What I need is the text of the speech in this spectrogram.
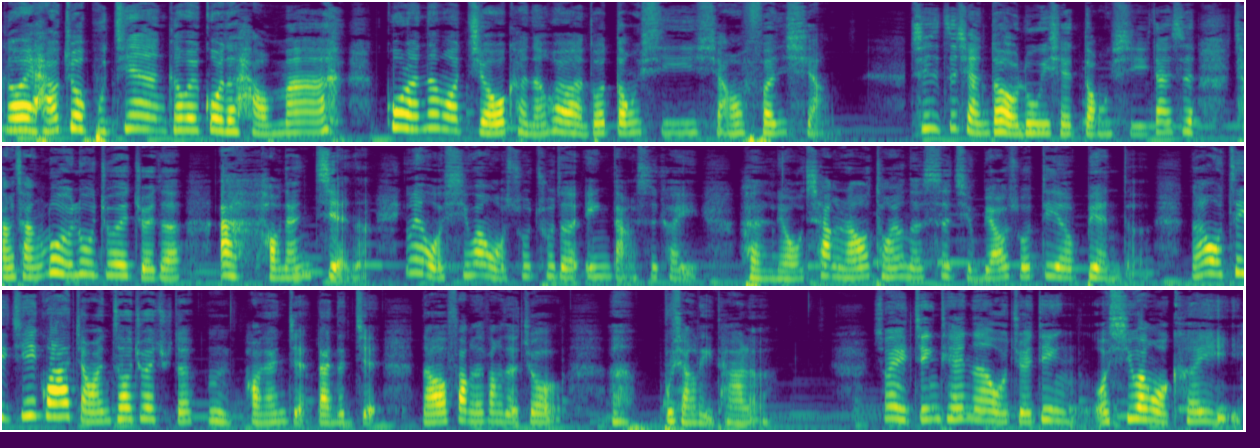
各位好久不见，各位过得好吗？过了那么久，我可能会有很多东西想要分享。其实之前都有录一些东西，但是常常录一录就会觉得啊，好难剪啊。因为我希望我输出的音档是可以很流畅，然后同样的事情不要说第二遍的。然后我自己叽呱讲完之后，就会觉得嗯，好难剪，懒得剪，然后放着放着就啊，不想理它了。所以今天呢，我决定，我希望我可以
